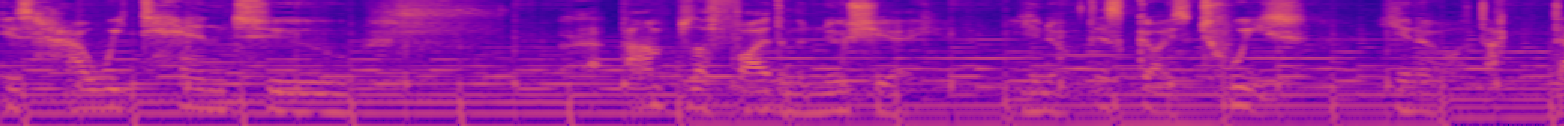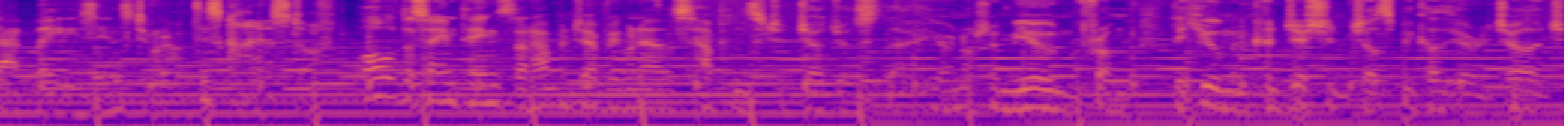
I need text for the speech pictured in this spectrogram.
is how we tend to uh, amplify the minutiae. You know, this guy's tweet, you know, that, that lady's Instagram, this kind of stuff. All the same things that happen to everyone else happens to judges. You're not immune from the human condition just because you're a judge.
